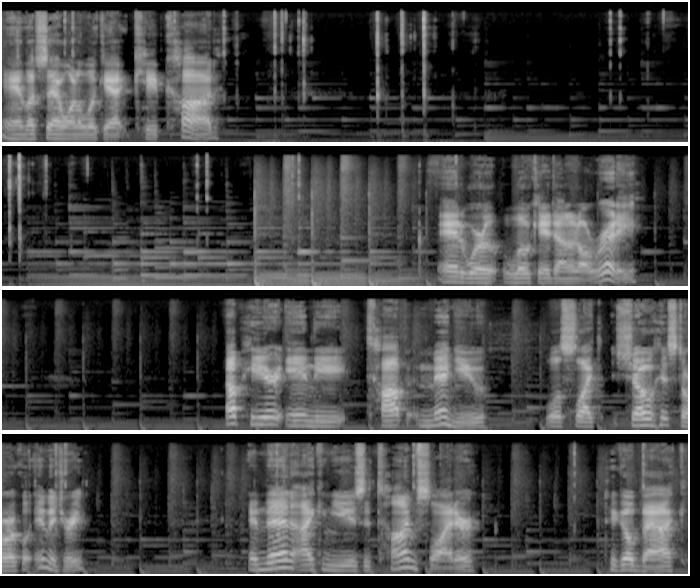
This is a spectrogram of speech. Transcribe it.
And let's say I want to look at Cape Cod. And we're located on it already. Up here in the top menu, we'll select Show Historical Imagery. And then I can use the time slider to go back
